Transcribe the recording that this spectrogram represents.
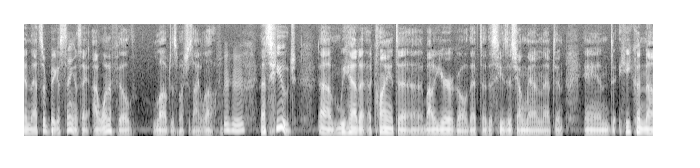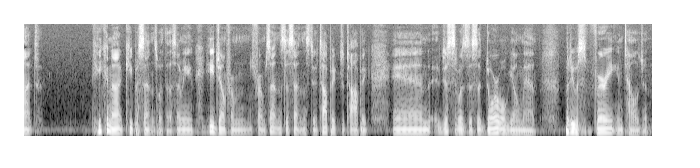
and that's their biggest thing is say, I want to feel loved as much as I love. Mm-hmm. That's huge. Um, we had a, a client uh, about a year ago that uh, this he's this young man that and and he could not he could not keep a sentence with us. I mean, he jumped from from sentence to sentence to topic to topic, and just was this adorable young man. But he was very intelligent.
